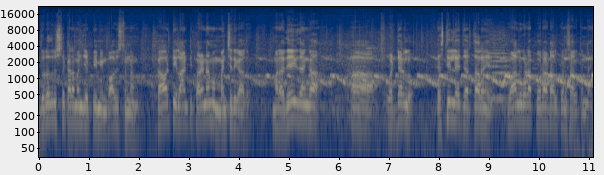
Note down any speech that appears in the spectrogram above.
దురదృష్టకరం అని చెప్పి మేము భావిస్తున్నాము. కాబట్టి ఇలాంటి పరిణామం మంచిది కాదు. మరి అదేవిధంగా వడ్డర్లు ఎస్టీలే జరచాలని వాళ్ళు కూడా పోరాటాలు కొనసాగుతున్నాయి.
